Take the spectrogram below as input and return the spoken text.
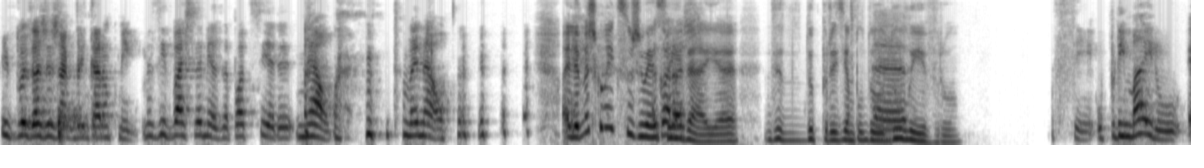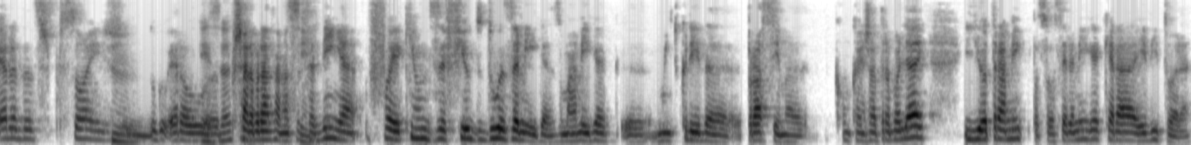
e depois, às vezes, já brincaram comigo: mas e debaixo da mesa? Pode ser? Não, também não. Olha, mas como é que surgiu essa Agora, ideia, de, de, de, por exemplo, do, uh, do, livro? Sim, o primeiro era das expressões, hum, do, era o Exato. puxar a brasa à nossa Sim. sardinha, foi aqui um desafio de duas amigas, uma amiga uh, muito querida, próxima, com quem já trabalhei, e outra amiga, que passou a ser amiga, que era a editora,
